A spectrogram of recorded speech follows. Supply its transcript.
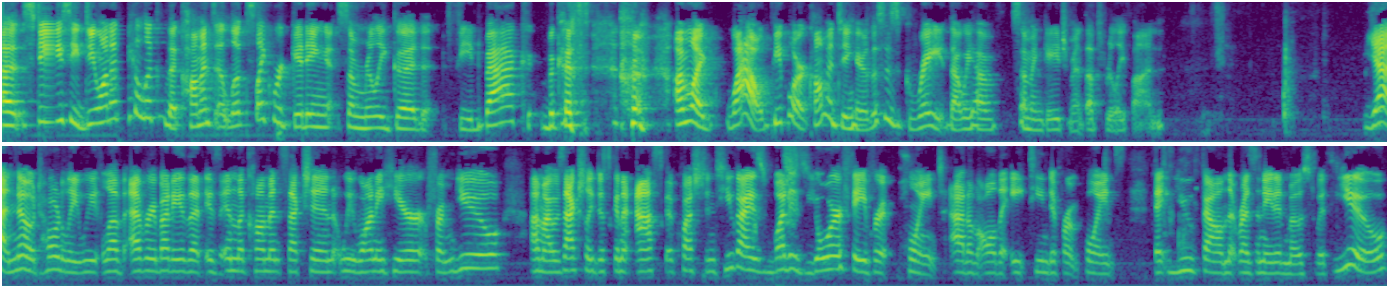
Uh, stacy do you want to take a look at the comments it looks like we're getting some really good feedback because i'm like wow people are commenting here this is great that we have some engagement that's really fun yeah, no, totally. We love everybody that is in the comment section. We want to hear from you. Um, I was actually just going to ask a question to you guys. What is your favorite point out of all the 18 different points that you found that resonated most with you?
